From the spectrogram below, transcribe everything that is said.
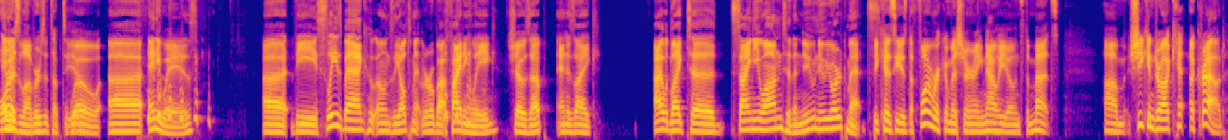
or Any- as lovers. It's up to you. Whoa. Uh, anyways, uh, the sleazebag who owns the Ultimate Robot Fighting League shows up and is like, "I would like to sign you on to the new New York Mets." because he is the former commissioner and now he owns the Mets. Um, she can draw a, ca- a crowd.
